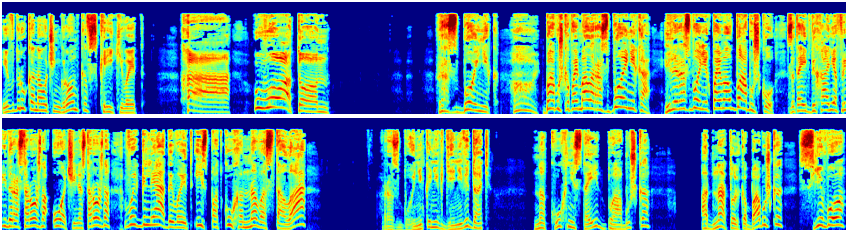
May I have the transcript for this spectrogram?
И вдруг она очень громко вскрикивает. «Ха! Вот он!» «Разбойник! Ой, бабушка поймала разбойника! Или разбойник поймал бабушку!» Затаив дыхание, Фридер осторожно, очень осторожно выглядывает из-под кухонного стола. Разбойника нигде не видать. На кухне стоит бабушка. Одна только бабушка с его...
